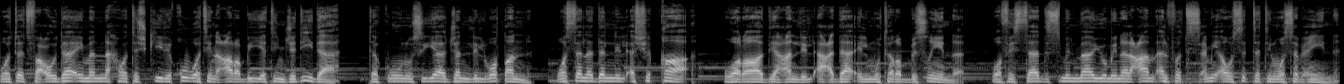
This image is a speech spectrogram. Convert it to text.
وتدفع دائما نحو تشكيل قوة عربية جديدة. تكون سياجا للوطن وسندا للأشقاء ورادعا للأعداء المتربصين. وفي السادس من مايو من العام 1976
